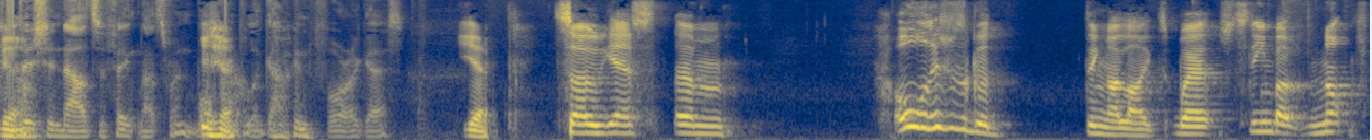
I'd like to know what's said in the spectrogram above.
Yeah. conditioned now to think that's when what Yeah. people are going for. I guess. Yeah. So yes, um. Oh, this was a good thing I liked, where Steamboat knocked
